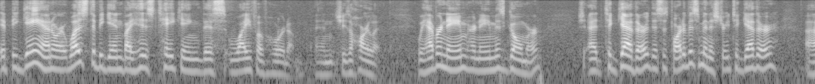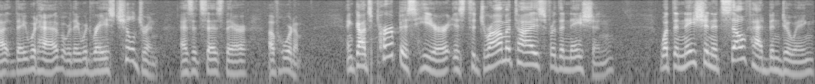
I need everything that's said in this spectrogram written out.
it began, or it was to begin, by his taking this wife of whoredom, and she's a harlot. We have her name. Her name is Gomer. Uh, together, this is part of his ministry, together uh, they would have, or they would raise children, as it says there, of whoredom. And God's purpose here is to dramatize for the nation what the nation itself had been doing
